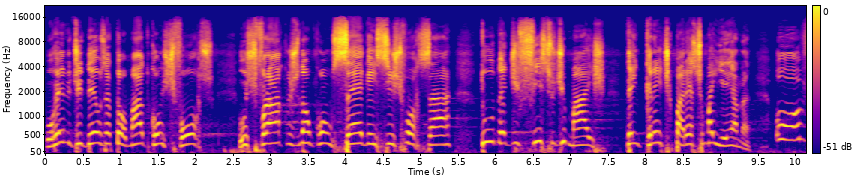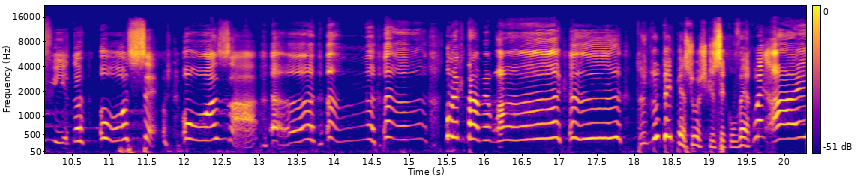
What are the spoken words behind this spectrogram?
O reino de Deus é tomado com esforço, os fracos não conseguem se esforçar, tudo é difícil demais. Tem crente que parece uma hiena. Ô oh, vida, ô oh, céus, ô oh, azar. Ah, ah, ah, como é que tá mesmo? não tem pessoas que você conversa? Como é, ai,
